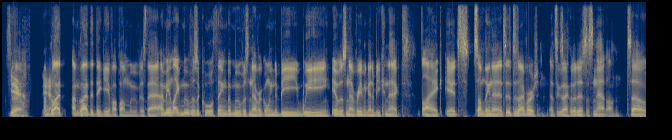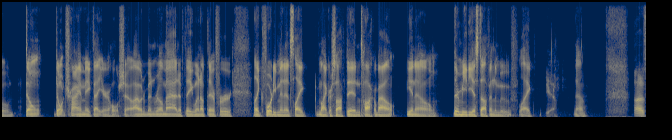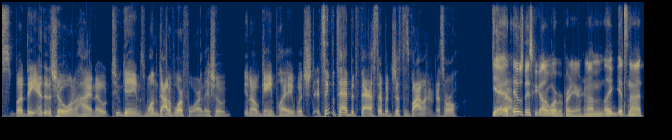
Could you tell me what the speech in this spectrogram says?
So, yeah. I'm yeah. glad. I'm glad that they gave up on Move. Is that I mean, like Move was a cool thing, but Move was never going to be Wii. It was never even going to be Kinect. Like it's something that it's it's a diversion. That's exactly what it is. It's an add-on. So don't don't try and make that your whole show. I would have been real mad if they went up there for like 40 minutes like Microsoft did and talk about, you know, their media stuff in the move. Like, yeah. No. Uh, but they ended the show on a high note. Two games, one God of War 4. They showed, you know, gameplay, which it seemed a tad bit faster, but just as violent and visceral. Yeah, you know? it, it, was basically God of War, but prettier. Um, like it's not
